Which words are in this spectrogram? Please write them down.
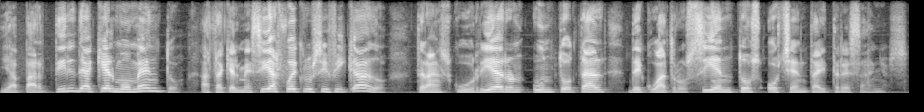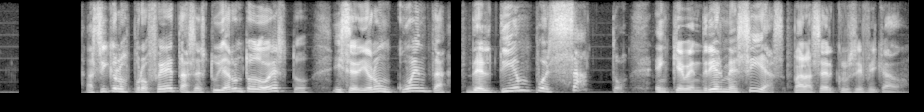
Y a partir de aquel momento, hasta que el Mesías fue crucificado, transcurrieron un total de 483 años. Así que los profetas estudiaron todo esto y se dieron cuenta del tiempo exacto en que vendría el Mesías para ser crucificado.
